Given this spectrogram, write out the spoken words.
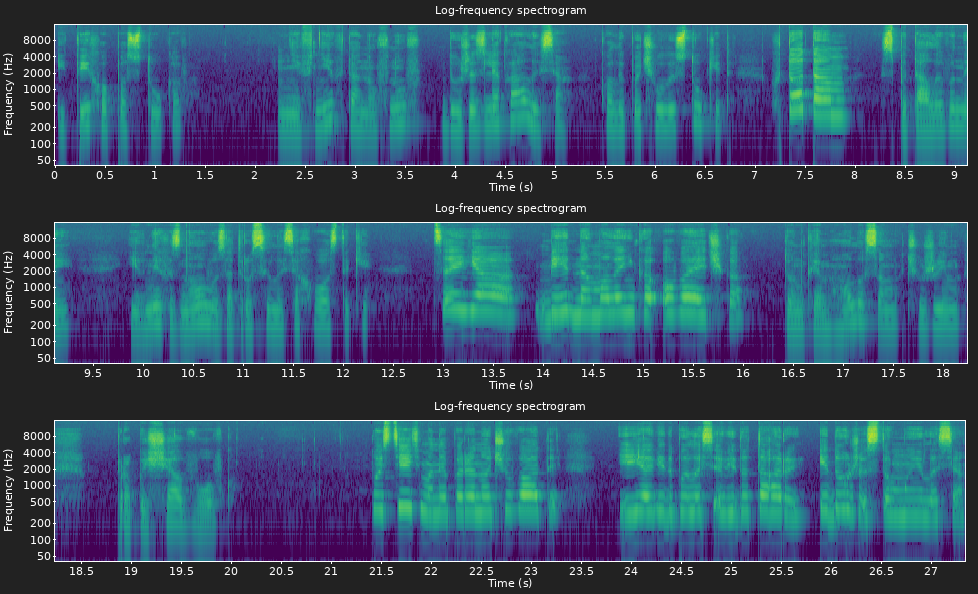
і тихо постукав. Ніф-ніф та нуф-нуф дуже злякалися, коли почули стукіт. Хто там? спитали вони, і в них знову затрусилися хвостики. Це я, бідна маленька овечка, тонким голосом чужим пропищав вовк. Пустіть мене переночувати, і я відбилася від отари і дуже стомилася.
